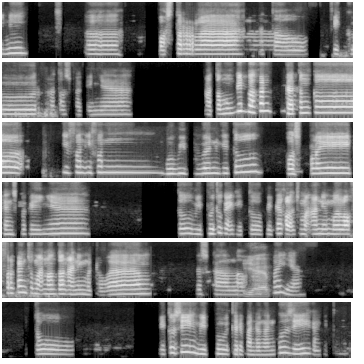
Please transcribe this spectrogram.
ini eh poster lah atau figur atau sebagainya atau mungkin bahkan datang ke event-event wibuan gitu cosplay dan sebagainya itu wibu tuh kayak gitu beda kalau cuma anime lover kan cuma nonton anime doang terus kalau Yep. apa ya itu itu sih wibu dari pandanganku sih kayak gitu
